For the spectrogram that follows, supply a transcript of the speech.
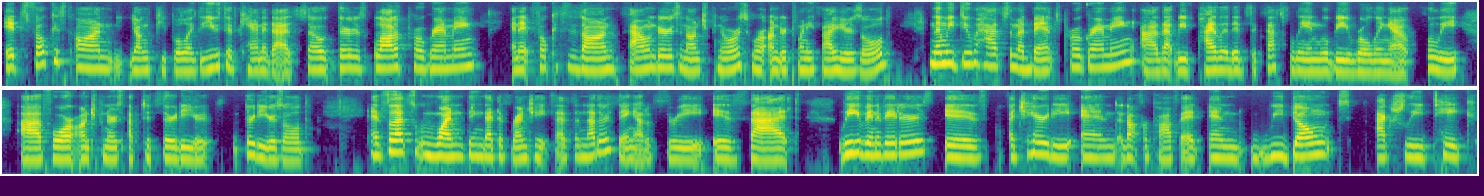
it's focused on young people, like the youth of Canada. So there's a lot of programming, and it focuses on founders and entrepreneurs who are under 25 years old. And then we do have some advanced programming uh, that we've piloted successfully and will be rolling out fully uh, for entrepreneurs up to 30 years, 30 years old. And so that's one thing that differentiates us. Another thing out of three is that League of Innovators is a charity and a not for profit, and we don't actually take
